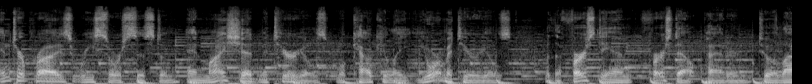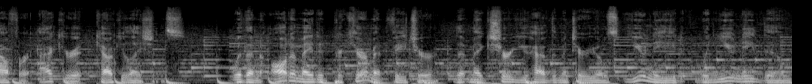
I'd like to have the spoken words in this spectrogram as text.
Enterprise Resource System, and My Shed Materials will calculate your materials with a first in, first out pattern to allow for accurate calculations. With an automated procurement feature that makes sure you have the materials you need when you need them,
